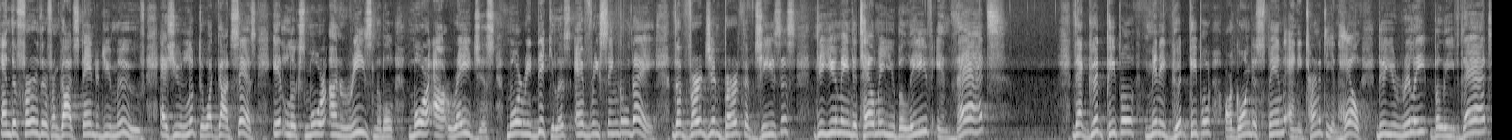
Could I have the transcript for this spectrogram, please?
And the further from God's standard you move, as you look to what God says, it looks more unreasonable, more outrageous, more ridiculous every single day. The virgin birth of Jesus, do you mean to tell me you believe in that? That good people, many good people, are going to spend an eternity in hell. Do you really believe that?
